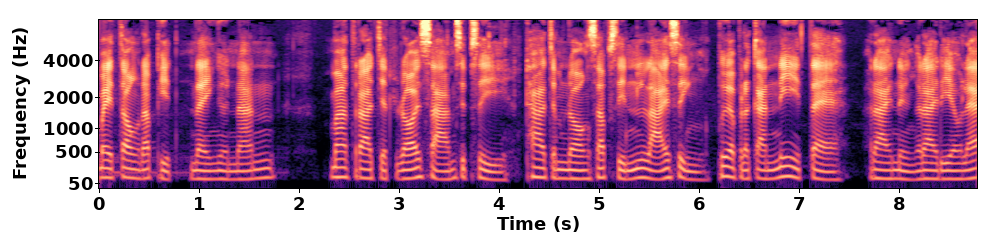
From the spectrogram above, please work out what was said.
ไม่ต้องรับผิดในเงินนั้น มาตรา 734 ถ้าจำนองทรัพย์สินหลายสิ่งเพื่อประกันหนี้แต่รายหนึ่งรายเดียวและ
